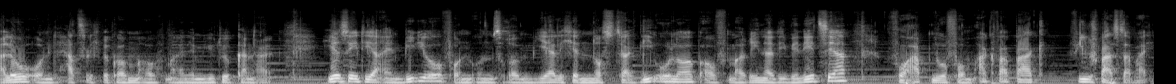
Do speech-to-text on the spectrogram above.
Hallo und herzlich willkommen auf meinem YouTube-Kanal. Hier seht ihr ein Video von unserem jährlichen Nostalgieurlaub auf Marina di Venezia. Vorab nur vom Aquapark. Viel Spaß dabei!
